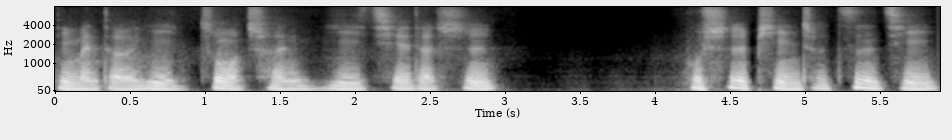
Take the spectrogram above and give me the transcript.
你们得以做成一切的事，不是凭着自己，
